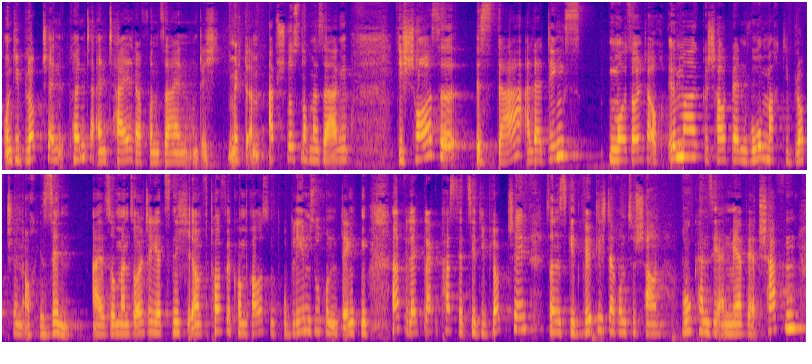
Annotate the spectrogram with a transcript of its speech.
und die Blockchain könnte ein Teil davon sein. Und ich möchte am Abschluss nochmal sagen, die Chance ist da, allerdings sollte auch immer geschaut werden, wo macht die Blockchain auch hier Sinn. Also man sollte jetzt nicht auf Teufel komm raus ein Problem suchen und denken, ah, vielleicht passt jetzt hier die Blockchain, sondern es geht wirklich darum zu schauen, wo kann sie einen Mehrwert schaffen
